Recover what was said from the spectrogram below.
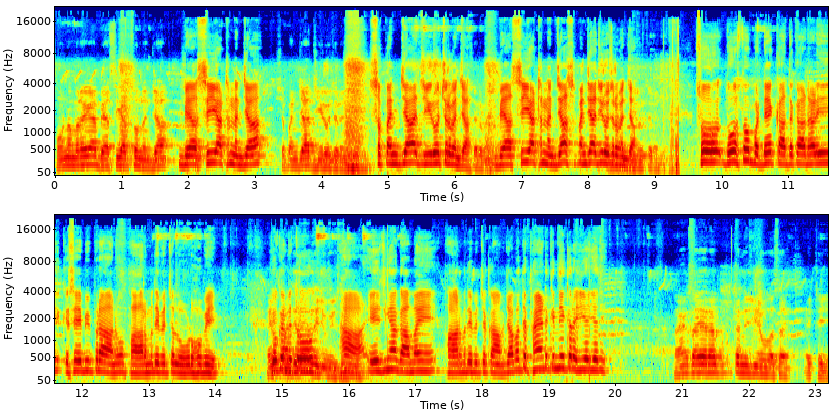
ਫੋਨ ਨੰਬਰ ਹੈਗਾ 82849 82849 56054 55054 82849 55054 ਸੋ ਦੋਸਤੋ ਵੱਡੇ ਕੱਦ ਕਾਠ ਵਾਲੀ ਕਿਸੇ ਵੀ ਭਰਾ ਨੂੰ ਫਾਰਮ ਦੇ ਵਿੱਚ ਲੋੜ ਹੋਵੇ ਕਿਉਂਕਿ ਮਿੱਤਰੋ। ਹਾਂ ਇਹ ਜੀਆਂ ਗਾਵਾਂ ਫਾਰਮ ਦੇ ਵਿੱਚ ਕਾਮਯਾਬ ਆ। ਤੇ ਫੈਂਟ ਕਿੰਨੀ ਕੁ ਰਹੀ ਹੈ ਜੀ ਇਹਦੀ? ਮੈਂ ਤਾਂ ਯਾਰ 30 ਬਸ ਇੱਥੇ ਹੀ।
